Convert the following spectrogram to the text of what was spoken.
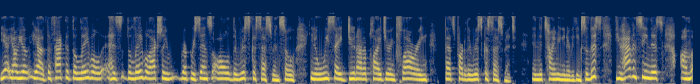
Yeah, yeah, yeah, yeah. The fact that the label has the label actually represents all of the risk assessment. So, you know, when we say do not apply during flowering, that's part of the risk assessment and the timing and everything. So this, if you haven't seen this, um,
